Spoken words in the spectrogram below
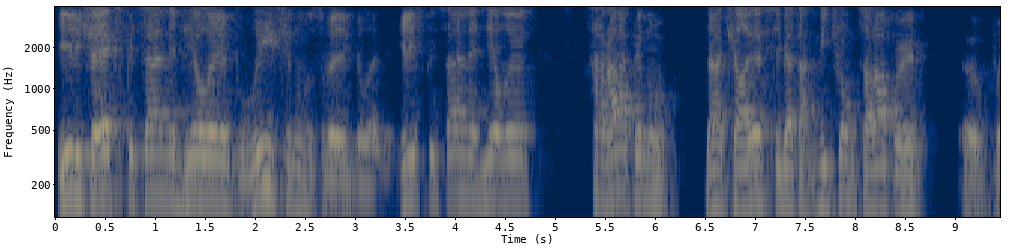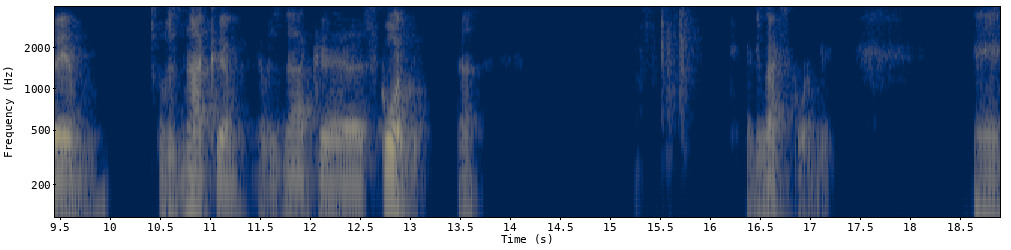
Или человек специально делает лысину на своей голове, или специально делает царапину, да, человек себя там мечом царапает в, в, знак, в знак э, скорби. Да? В знак скорби. Э,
